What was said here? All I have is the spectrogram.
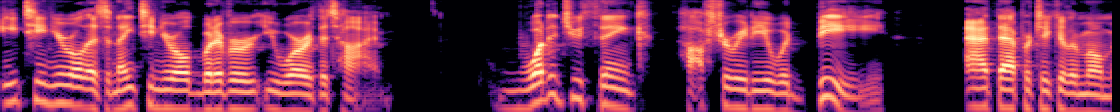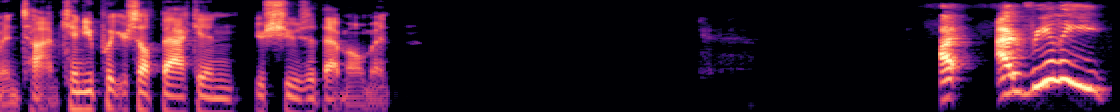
18 year old, as a 19 year old, whatever you were at the time, what did you think Hofstra Radio would be at that particular moment in time? Can you put yourself back in your shoes at that moment? I really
